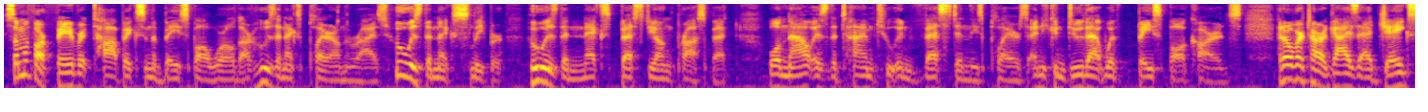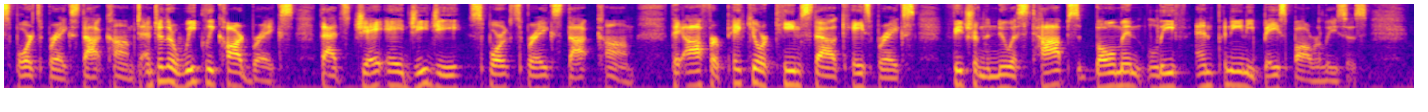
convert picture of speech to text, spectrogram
Some of our favorite topics in the baseball world are who's the next player on the rise, who is the next sleeper, who is the next best young prospect. Well, now is the time to invest in these players, and you can do that with baseball cards. Head over to our guys at jagsportsbreaks.com to enter their weekly card breaks. That's J A G G sportsbreaks.com. They offer pick your team style case breaks featuring the newest Topps, Bowman, Leaf, and Panini baseball releases.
